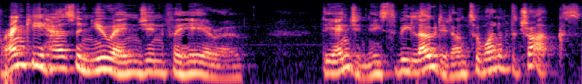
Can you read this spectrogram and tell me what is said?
Cranky has a new engine for Hero. The engine needs to be loaded onto one of the trucks.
